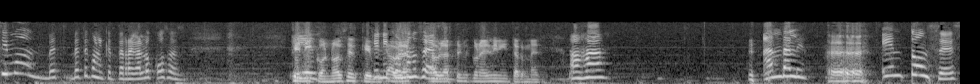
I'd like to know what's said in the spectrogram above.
Simón, vete, vete con el que te regaló cosas. Que Y ni es- conoces, que, que ni habla- conoces. hablaste con él en internet. Ajá. Ándale. Entonces,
